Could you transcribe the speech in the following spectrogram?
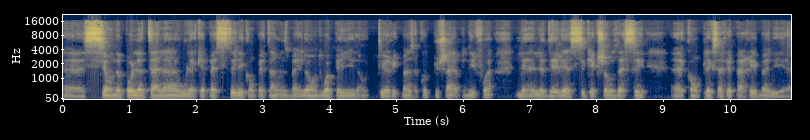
Euh, si on n'a pas le talent ou la capacité, les compétences, ben là, on doit payer. Donc, théoriquement, ça coûte plus cher. Puis des fois, le, le délai, c'est quelque chose d'assez euh, complexe à réparer, ben les, euh,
